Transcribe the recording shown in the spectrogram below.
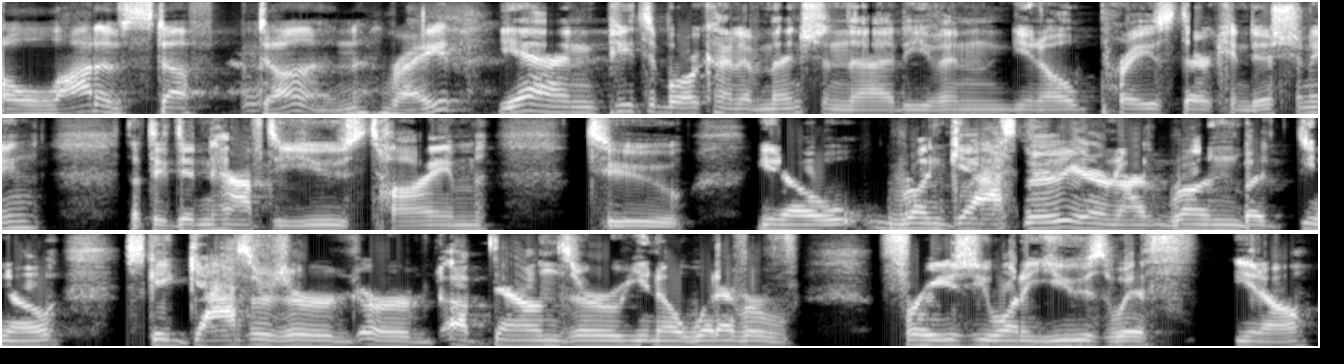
a lot of stuff done, right? Yeah, and Pete DeBoer kind of mentioned that even, you know, praised their conditioning, that they didn't have to use time to, you know, run gasser, or not run, but, you know, skate gassers or, or up downs or, you know, whatever phrase you want to use with, you know,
